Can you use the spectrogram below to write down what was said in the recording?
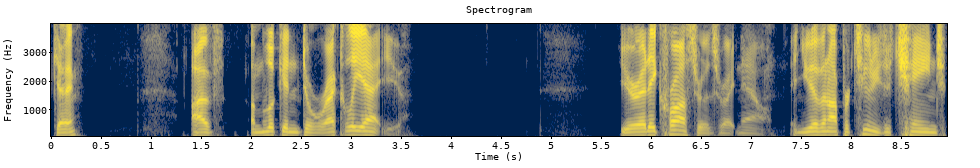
okay? I've I'm looking directly at you. You're at a crossroads right now, and you have an opportunity to change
